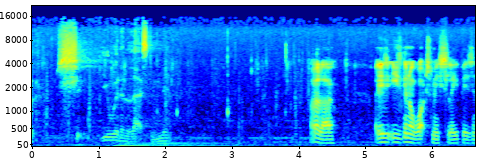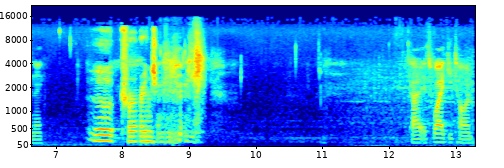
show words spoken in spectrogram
Shit, you wouldn't last a minute. Hello. He's, he's gonna watch me sleep, isn't he? Oh, cringe. Okay, it's wakey time.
